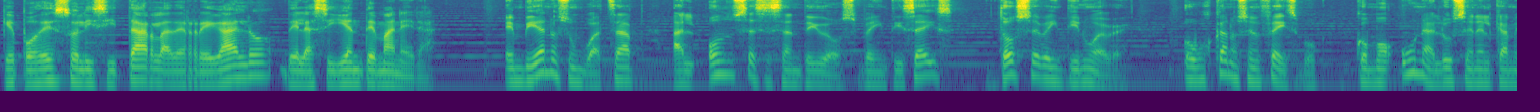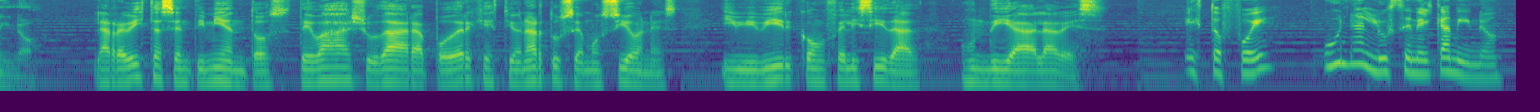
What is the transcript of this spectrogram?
que podés solicitarla de regalo de la siguiente manera. Envíanos un WhatsApp al 1162 26 12 29 o búscanos en Facebook como Una Luz en el Camino. La revista Sentimientos te va a ayudar a poder gestionar tus emociones y vivir con felicidad un día a la vez. Esto fue Una Luz en el Camino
